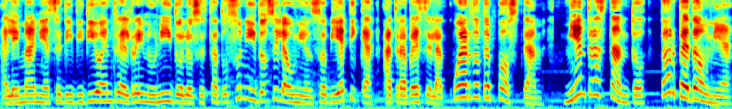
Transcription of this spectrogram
Alemania se dividió entre el Reino Unido, los Estados Unidos y la Unión Soviética a través del Acuerdo de Potsdam. Mientras tanto, Torpedonia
